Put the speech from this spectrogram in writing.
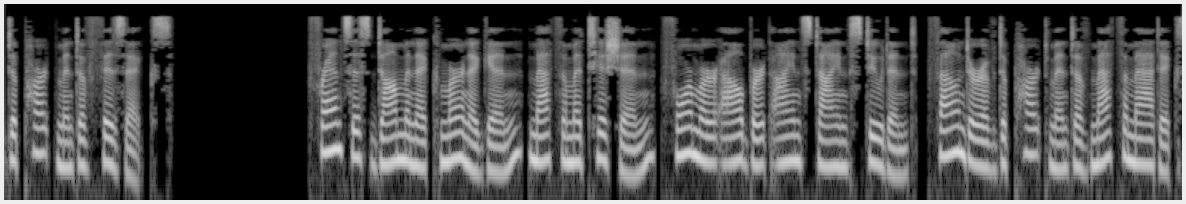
Department of Physics. Francis Dominic Murnaghan mathematician, former Albert Einstein student, founder of Department of Mathematics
